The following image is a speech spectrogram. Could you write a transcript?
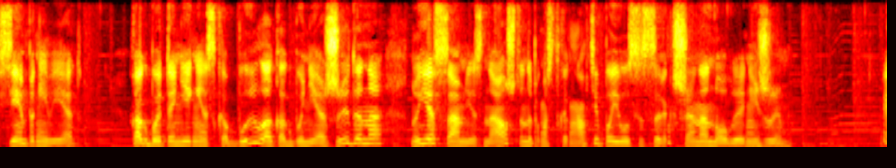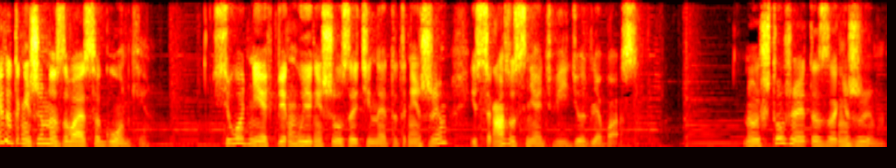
Всем привет! Как бы это ни резко было, как бы неожиданно, но я сам не знал, что на Просткрафте появился совершенно новый режим. Этот режим называется гонки. Сегодня я впервые решил зайти на этот режим и сразу снять видео для вас. Ну и что же это за режим?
